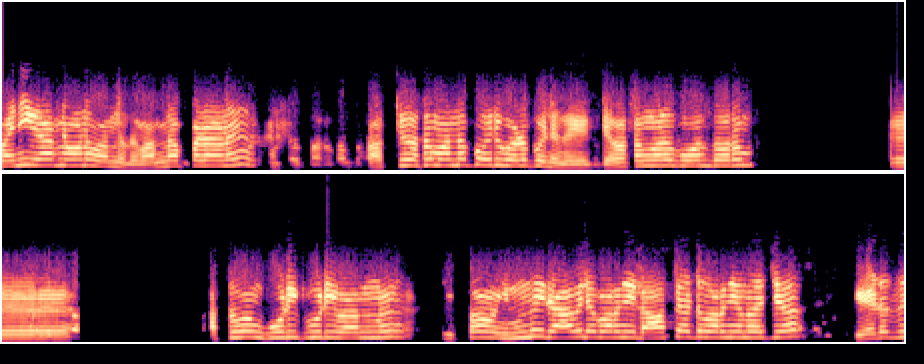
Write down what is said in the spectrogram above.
പനി കാരണമാണ് വന്നത്. വന്നപ്പോഴാണ് പത്ത് ദിവസം വന്നപ്പോൾ ഒരു കുഴപ്പമില്ല. ദിവസങ്ങൾ പോകുന്തോറും തോറും അസുഖം കൂടി കൂടി വന്ന് ഇപ്പം ഇന്ന് രാവിലെ പറഞ്ഞ് ലാസ്റ്റായിട്ട് പറഞ്ഞതെന്ന് വെച്ചാൽ ഇടത്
